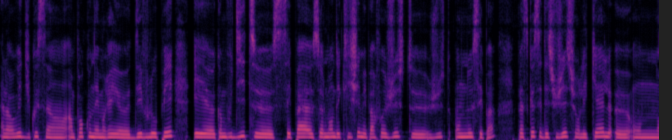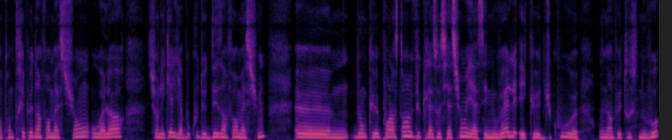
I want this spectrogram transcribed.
Alors oui, du coup, c'est un, point qu'on aimerait euh, développer. Et euh, comme vous dites, euh, c'est pas seulement des clichés, mais parfois juste, juste, on ne sait pas, parce que c'est des sujets sur lesquels on entend très peu d'informations, ou alors sur lesquels il y a beaucoup de désinformation. Donc, pour l'instant, vu que l'association est assez nouvelle et que du coup, on est un peu tous nouveaux,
